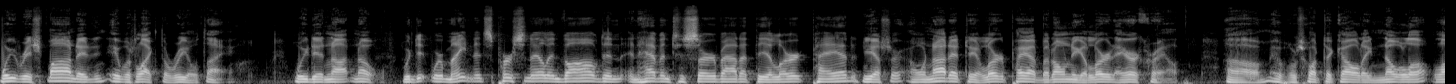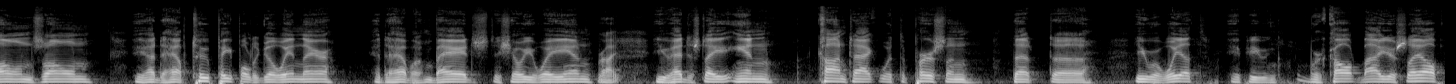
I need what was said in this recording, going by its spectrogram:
we responded, it was like the real thing. We did not know. Were, were maintenance personnel involved in, in having to serve out at the alert pad? Yes, sir. Well, not at the alert pad, but on the alert aircraft. Um, it was what they called a no lo- loan zone. You had to have two people to go in there. You Had to have a badge to show your way in. Right. You had to stay in contact with the person that uh, you were with. If you were caught by yourself,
